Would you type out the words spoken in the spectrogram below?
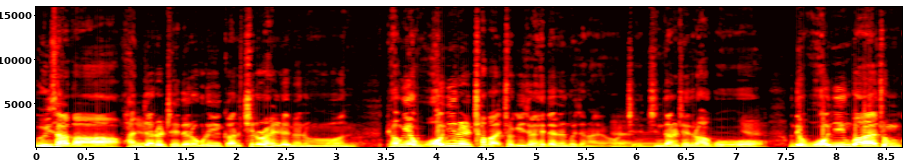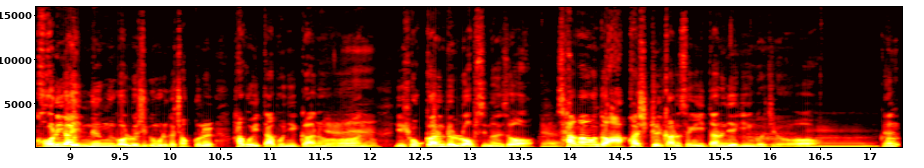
의사가 예. 환자를 제대로 그러니까 치료를 하려면은 병의 원인을 처바 저기 저 해야 되는 거잖아요. 예. 지- 진단을 제대로 하고. 예. 근데 원인과 좀 거리가 있는 걸로 지금 우리가 접근을 하고 있다 보니까는 예. 이 효과는 별로 없으면서 예. 상황은 더 악화시킬 가능성이 있다는 얘기인 거죠. 음. 네?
